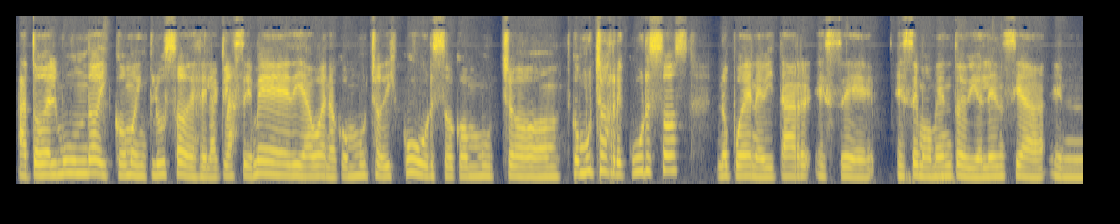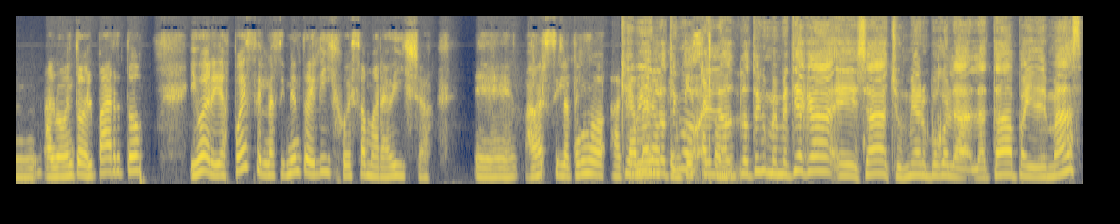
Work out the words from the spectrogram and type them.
a todo el mundo y como incluso desde la clase media, bueno, con mucho discurso, con mucho, con muchos recursos, no pueden evitar ese, ese momento de violencia en, al momento del parto. Y bueno, y después el nacimiento del hijo, esa maravilla. Eh, a ver si lo tengo acá. Qué bien, lo, tengo, eh, lo, lo, tengo, me metí acá eh, ya a chusmear un poco la, la tapa y demás.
